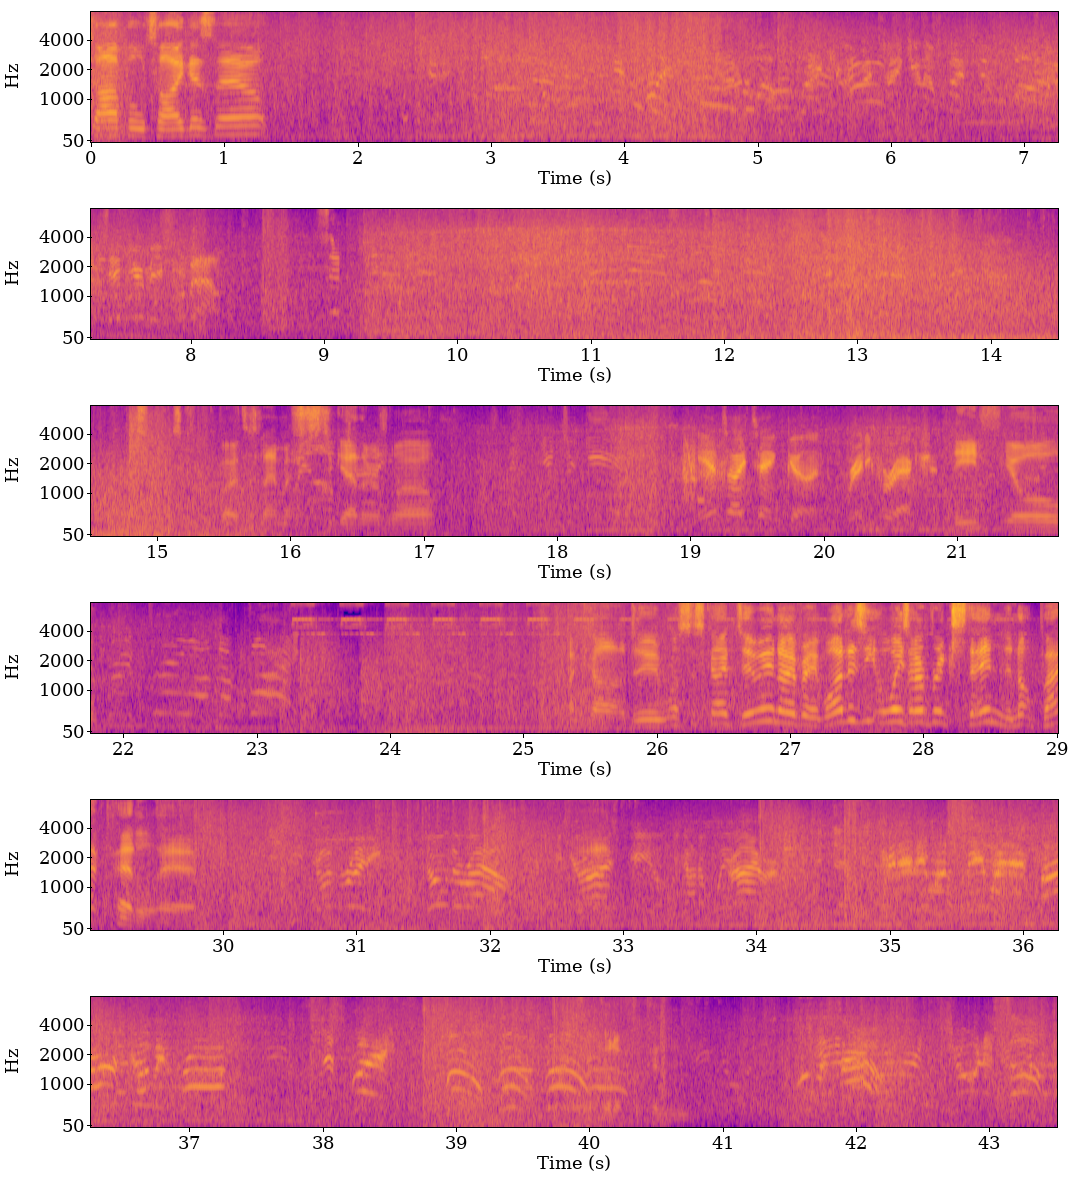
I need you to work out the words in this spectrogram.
Double Tigers now. Send your mission out. Let's keep both his land matches together as well. Anti-tank gun, ready for action. Need fuel. I. What's this guy doing over here? Why does he always overextend and not backpedal here? Gun ready. Stow the round. Keep your eyes peeled. We got a win. Driver. Can anyone see where that fire's coming from? This way. Move, move, move. I've got a fucking. Move us out. Chewing us up.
